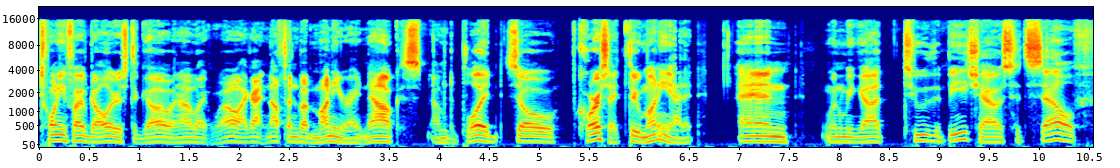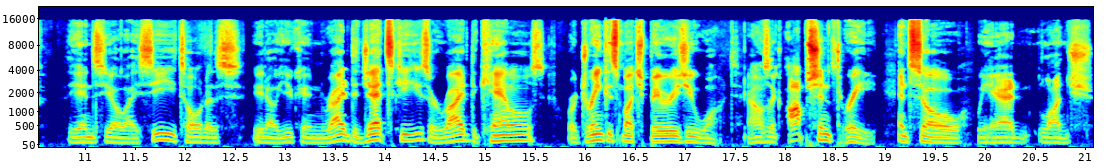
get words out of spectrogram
$25 to go. And I'm like, well, I got nothing but money right now because I'm deployed. So, of course, I threw money at it. And when we got to the beach house itself, the NCOIC told us, you know, you can ride the jet skis or ride the camels or drink as much beer as you want. And I was like, option three. And so we had lunch.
